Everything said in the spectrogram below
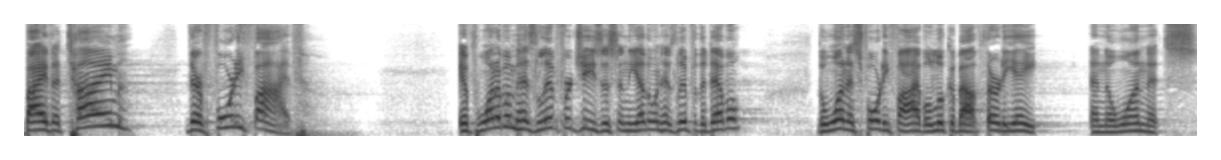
by the time they're 45, if one of them has lived for Jesus and the other one has lived for the devil, the one that's 45 will look about 38, and the one that's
